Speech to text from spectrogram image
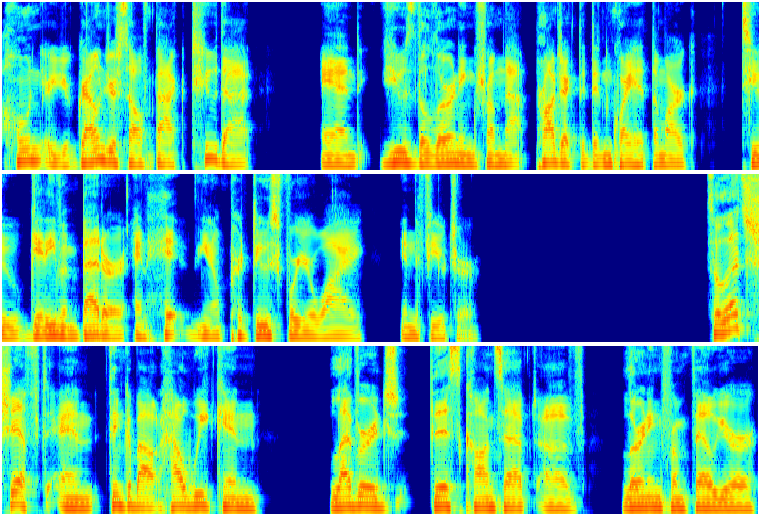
hone or you ground yourself back to that and use the learning from that project that didn't quite hit the mark to get even better and hit, you know, produce for your why in the future. So let's shift and think about how we can leverage this concept of learning from failure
